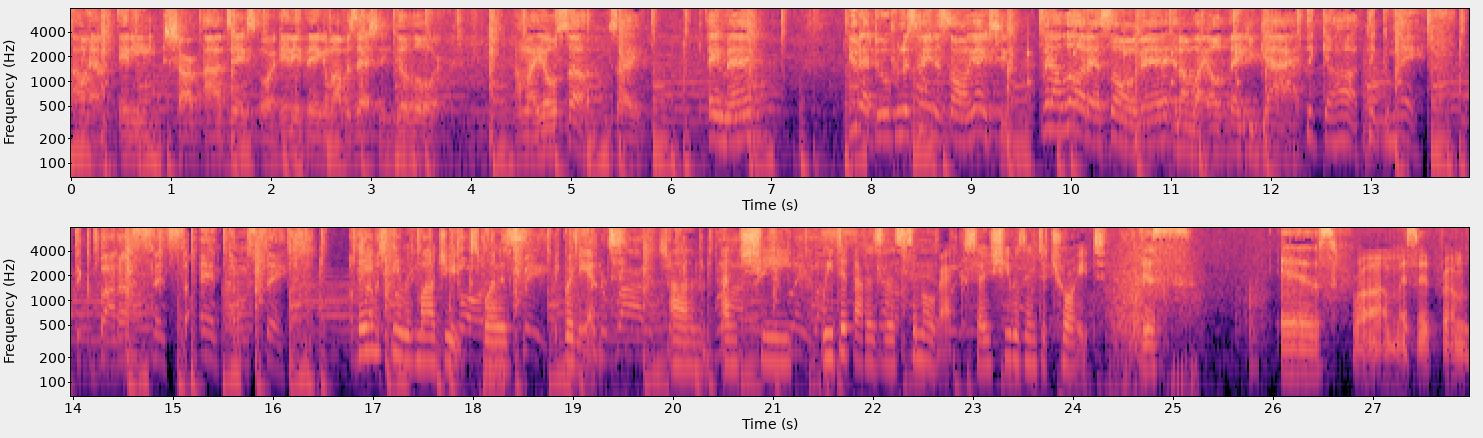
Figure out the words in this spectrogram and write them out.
I don't have any sharp objects or anything in my possession. Good lord. I'm like, yo, what's up? He's like, hey, man, you that dude from the Tainted song, ain't you? Man, I love that song, man. And I'm like, oh, thank you, guy. Think of hard, think of me. Think about us since the say. The interview with Ma Dukes was brilliant, um, and she we did that as a Simulrec. So she was in Detroit. This is from, is it from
